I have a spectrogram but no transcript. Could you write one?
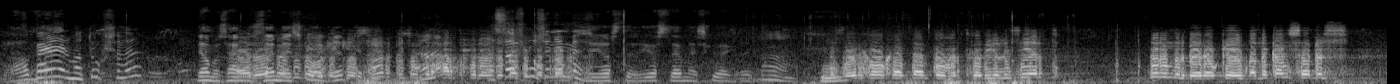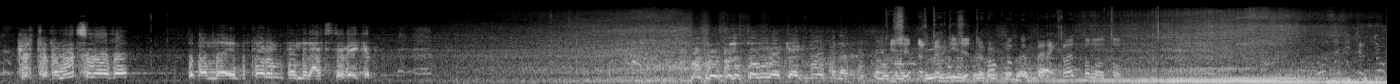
Ja, bijna, maar toch zo, hè. Ja, maar zijn we zijn met schoon grip gedaan. Dat voor zijn immers. De eerste, de eerste stem is schoon grip. Een zeer hoog tempo wordt gerealiseerd. Waaronder weer ook een van de kanshebbers, Kurtje van Oorsenhoven, dan eh, in de vorm van de laatste weken. Dus het peloton eh, kijkt nu vanaf de Die zit er toch, die zit toch ook op de berg, let op. Oh, ze zit er toch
